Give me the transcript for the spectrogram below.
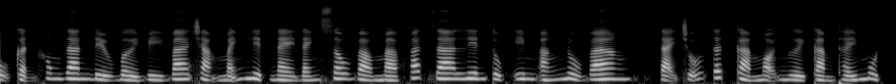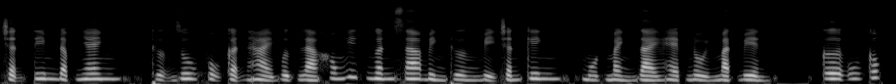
Phụ cận không gian đều bởi vì va chạm mãnh liệt này đánh sâu vào mà phát ra liên tục im ắng nổ vang. Tại chỗ tất cả mọi người cảm thấy một trận tim đập nhanh. Thượng du phụ cận hải vực là không ít ngân xa bình thường bị chấn kinh. Một mảnh dài hẹp nổi mặt biển. Cơ u cốc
